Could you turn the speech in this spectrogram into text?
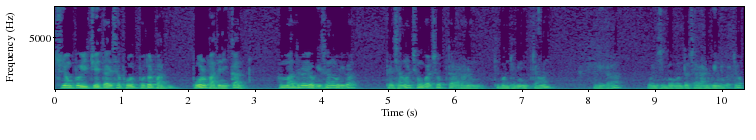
수정법 일주에 따라서 보도를 받, 보호를 받으니까 한마디로 여기서는 우리가 배상을 청구할 수 없다라는 기본적인 입장은 우리가 원심법원도 잘 알고 있는 거죠.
